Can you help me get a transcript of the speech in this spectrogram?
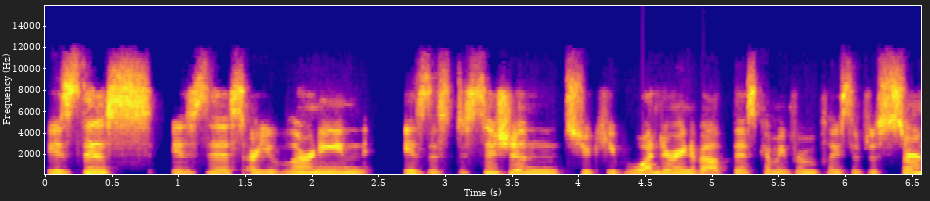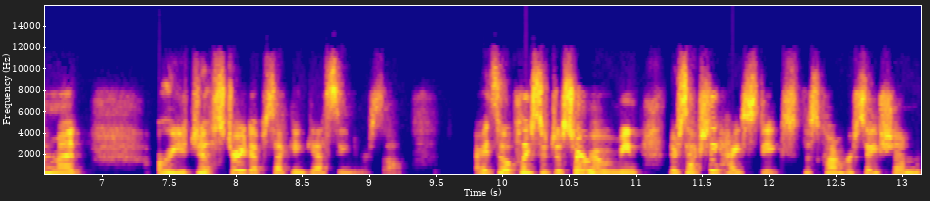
is this is this are you learning is this decision to keep wondering about this coming from a place of discernment or are you just straight up second guessing yourself right so a place of discernment would mean there's actually high stakes to this conversation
